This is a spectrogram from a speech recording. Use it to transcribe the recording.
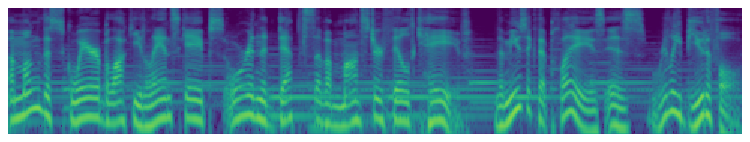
among the square blocky landscapes or in the depths of a monster filled cave the music that plays is really beautiful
